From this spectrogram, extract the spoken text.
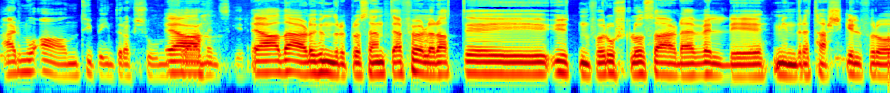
Er det noen annen type interaksjon fra mennesker? Ja, det er det 100 Jeg føler at i, utenfor Oslo så er det veldig mindre terskel for å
